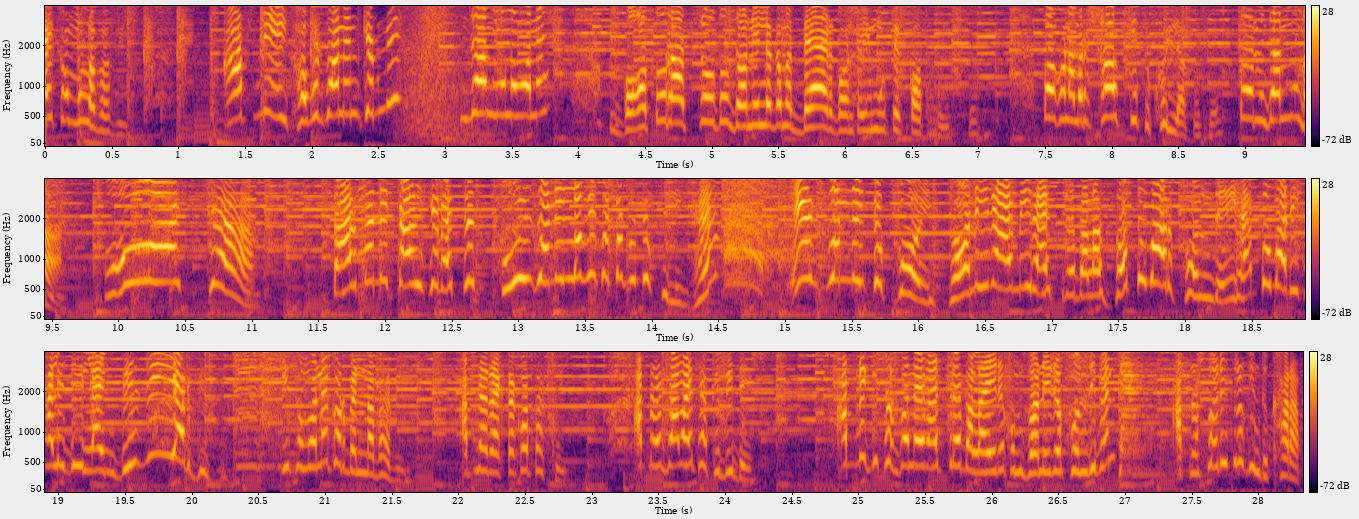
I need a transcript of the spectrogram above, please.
এই কমলা ভাবি আপনি এই খবর জানেন কেমনে? জানব না মানে? গত রাত্রেও তো জনির লাগে আমার দেড় ঘণ্টা এই মুহূর্তে কথা হয়েছে। তখন আমার সব কিছু খুললা কইছে। তো আমি জানব না? ও আচ্ছা। তার মানে কালকে রাতে তুই জনির লগে কথা কইতেছিলি হ্যাঁ? এর জন্যই তো কই জনির আমি রাত্রে বেলা যতবার ফোন দেই এতবারই খালি দিই লাইন বিজি আর বিজি। কিছু মনে করবেন না ভাবি। আপনার একটা কথা কই। আপনার জামাই থাকে বিদেশ। আপনি কিসব জনের রাত্রে বেলা এরকম জনিরে ফোন দিবেন? আপনার চরিত্র কিন্তু খারাপ।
